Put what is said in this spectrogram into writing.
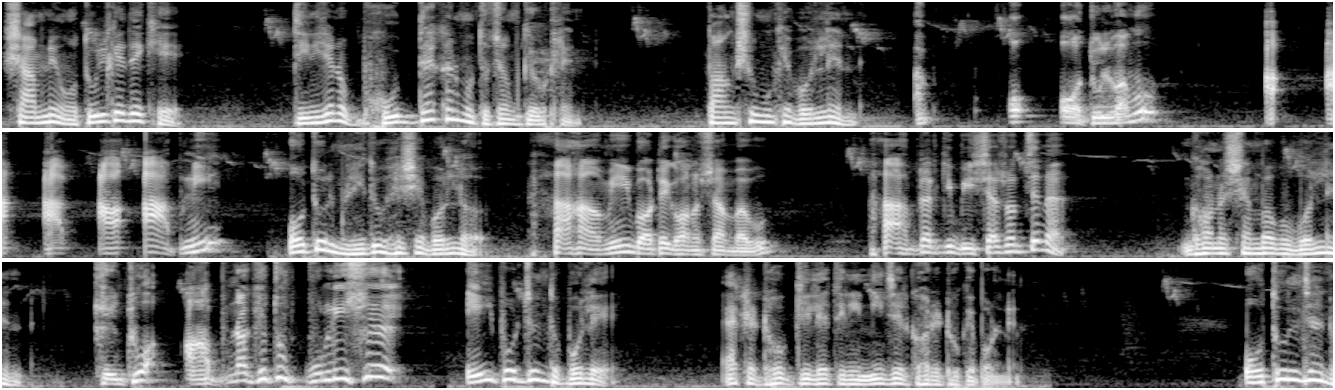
সামনে অতুলকে দেখে তিনি যেন ভূত দেখার মতো চমকে উঠলেন। পাংশু মুখে বললেন অতুলবাবু? আপনি? অতুল মৃদু হেসে বলল আমি বটে ঘনশ্যাম বাবু আপনার কি বিশ্বাস হচ্ছে না? ঘনশ্যামবাবু বললেন কিন্তু আপনাকে তো পুলিশে এই পর্যন্ত বলে একটা ঢোক গিলে তিনি নিজের ঘরে ঢুকে পড়লেন। অতুল যেন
